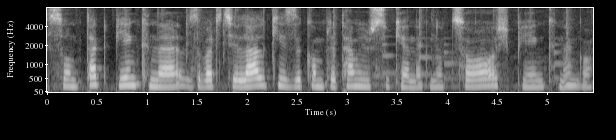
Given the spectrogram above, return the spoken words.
Są tak piękne, zobaczcie, lalki z kompletami już sukienek, no coś pięknego.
